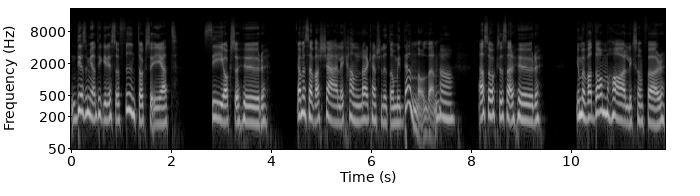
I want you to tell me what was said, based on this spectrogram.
det som jag tycker är så fint också är att se också hur, ja men så här, vad kärlek handlar kanske lite om i den åldern. Ja. Alltså också så här hur, ja men vad de har liksom för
